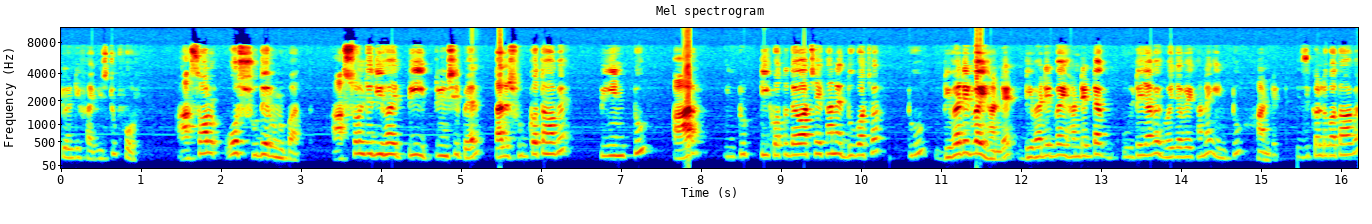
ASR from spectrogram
Twenty five is to four আসল ও সুদের অনুপাত। আসল যদি হয় পি প্রিন্সিপাল তাহলে সুদ কত হবে? P into R into T কত দেওয়া আছে এখানে দু বছর? Two divided by hundred divided by হান্ড্রেডটা উল্টে যাবে, হয়ে যাবে এখানে ইন্টু হান্ড্রেড ইজিক্যাল টু কত হবে?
